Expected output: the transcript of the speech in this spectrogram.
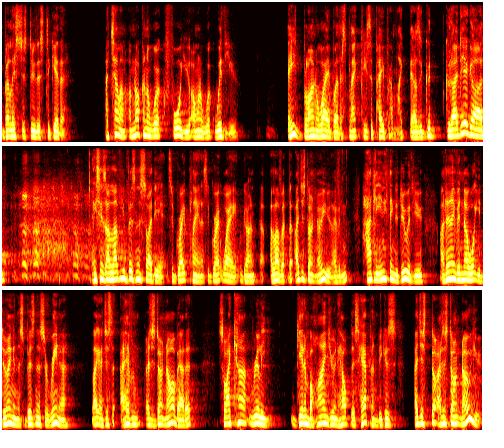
but let's just do this together. I tell him, I'm not going to work for you, I want to work with you. He's blown away by this blank piece of paper. I'm like, that was a good, good idea, God. he says, I love your business idea. It's a great plan. It's a great way of going, I love it, but I just don't know you. I have hardly anything to do with you. I don't even know what you're doing in this business arena. Like I just I haven't I just don't know about it. So I can't really get him behind you and help this happen because I just I just don't know you.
